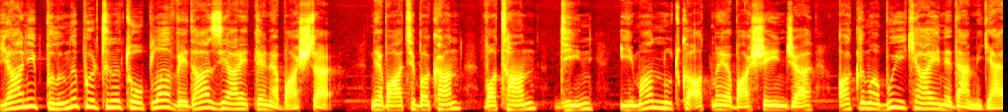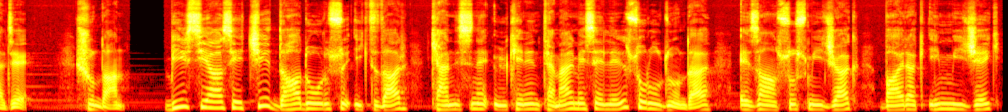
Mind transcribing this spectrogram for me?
Yani pılını pırtını topla veda ziyaretlerine başla. Nebati Bakan vatan, din, iman nutku atmaya başlayınca aklıma bu hikaye neden mi geldi? Şundan, bir siyasetçi daha doğrusu iktidar kendisine ülkenin temel meseleleri sorulduğunda ezan susmayacak, bayrak inmeyecek,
